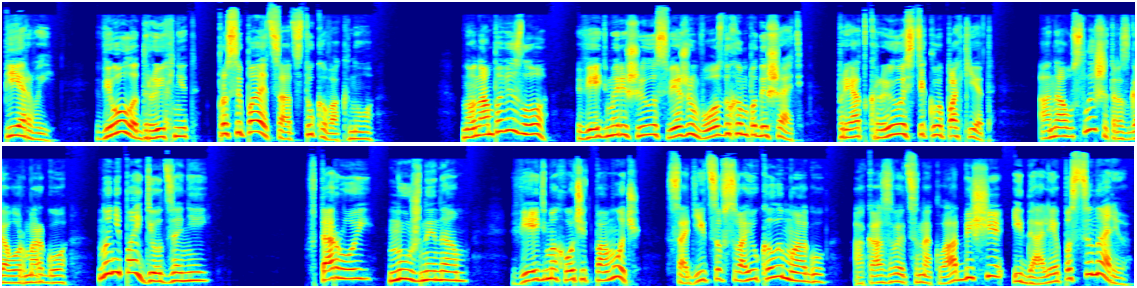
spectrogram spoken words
Первый. Виола дрыхнет, просыпается от стука в окно. Но нам повезло. Ведьма решила свежим воздухом подышать. Приоткрыла стеклопакет. Она услышит разговор Марго, но не пойдет за ней. Второй, нужный нам. Ведьма хочет помочь, садится в свою колымагу, оказывается на кладбище и далее по сценарию.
